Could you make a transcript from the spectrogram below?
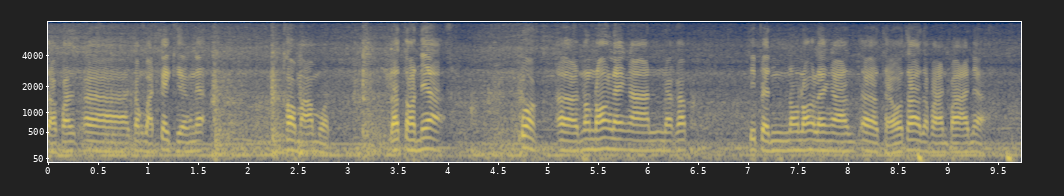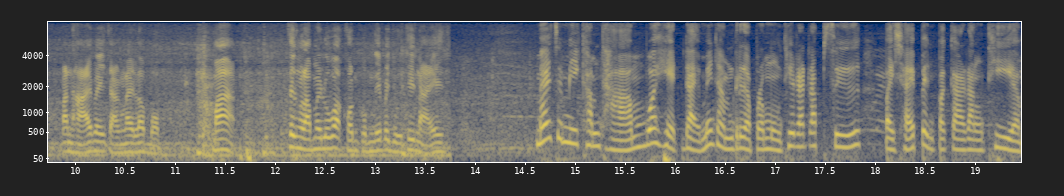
จากจังหวัดใกล้เคียงเนี่ยเข้ามาหมด และตอนเนี้ย วกน้องๆแรงงานนะครับ ที่เป็นน้องๆแรงงานแถวท่าสะพานปลาเนี่ยมันหายไปจากในระบบมาก ซึ่งเราไม่รู้ว่าคนกลุ่มนี้ไปอยู่ที่ไหน แม้จะมีคำถามว่าเหตุใดไม่นำเรือประมงที่รัฐรับซื้อ ไปใช้เป็นปะการังเทียม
